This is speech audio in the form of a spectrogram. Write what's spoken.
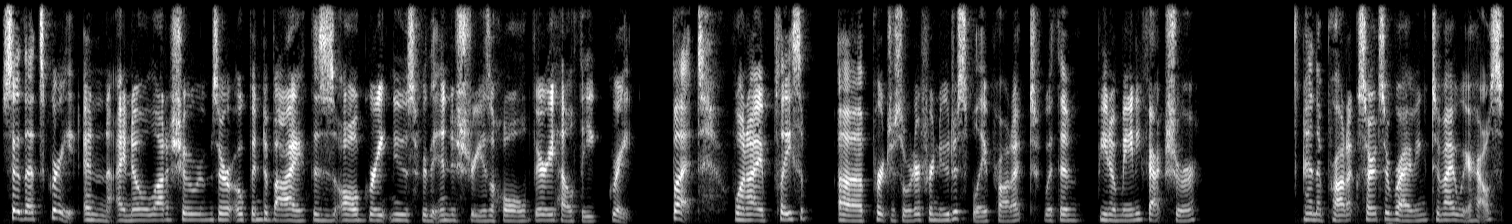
So that's great. And I know a lot of showrooms are open to buy. This is all great news for the industry as a whole. Very healthy. Great. But when I place a a purchase order for new display product with a you know manufacturer. And the product starts arriving to my warehouse.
